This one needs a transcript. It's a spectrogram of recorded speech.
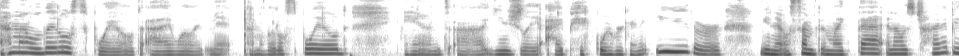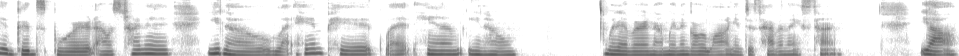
I'm a little spoiled, I will admit. I'm a little spoiled. And uh, usually I pick where we're going to eat or, you know, something like that. And I was trying to be a good sport. I was trying to, you know, let him pick, let him, you know, whatever. And I'm going to go along and just have a nice time. Y'all,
